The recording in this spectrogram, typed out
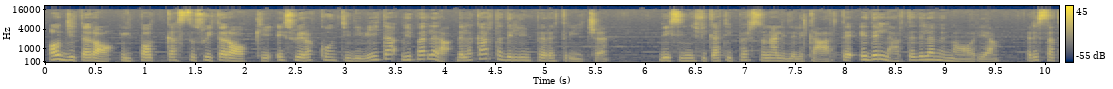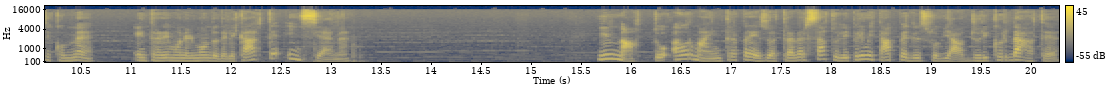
Oggi Tarò, il podcast sui tarocchi e sui racconti di vita, vi parlerà della carta dell'imperatrice, dei significati personali delle carte e dell'arte della memoria. Restate con me, entreremo nel mondo delle carte insieme. Il matto ha ormai intrapreso e attraversato le prime tappe del suo viaggio, ricordate?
